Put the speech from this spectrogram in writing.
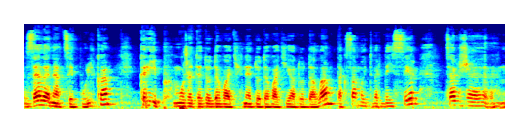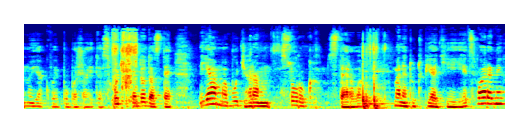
зелена цибулька, кріп можете додавати, не додавати, я додала. Так само і твердий сир. Це вже, ну як ви побажаєте, схочете, додасте. Я, мабуть, грам 40 стерла. У мене тут 5 яєць варених.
